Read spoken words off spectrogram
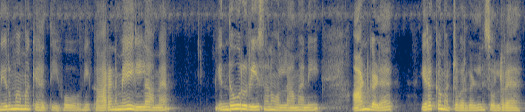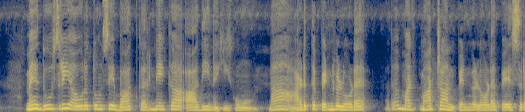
நிர்மம கேத்திஹோ. நீ காரணமே இல்லாமல் எந்த ஒரு ரீசனும் இல்லாமல் நீ ஆண்களை இறக்கமற்றவர்கள்னு சொல்கிற மே தூஸ்ரி அவுரத்தும் சே பாத் கர்னேக்கா ஆதி நகிகும் நான் அடுத்த பெண்களோட அதாவது மாற்றான் பெண்களோட பேசுகிற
